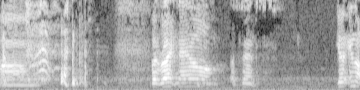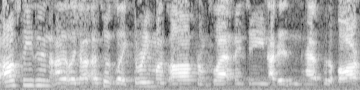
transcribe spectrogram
Um, but right now, since yeah, in the off season, I like I, I took like three months off from flat benching. I didn't have put a bar.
